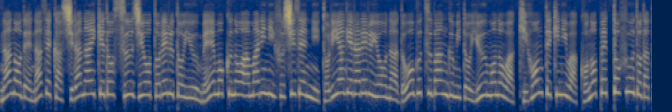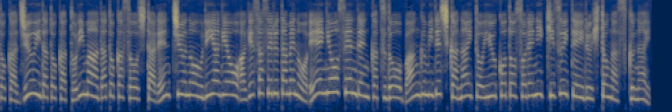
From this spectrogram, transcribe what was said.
なのでなぜか知らないけど数字を取れるという名目のあまりに不自然に取り上げられるような動物番組というものは基本的にはこのペットフードだとか獣医だとかトリマーだとかそうした連中の売り上げを上げさせるための営業宣伝活動番組でしかないということそれに気づいている人が少ない。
